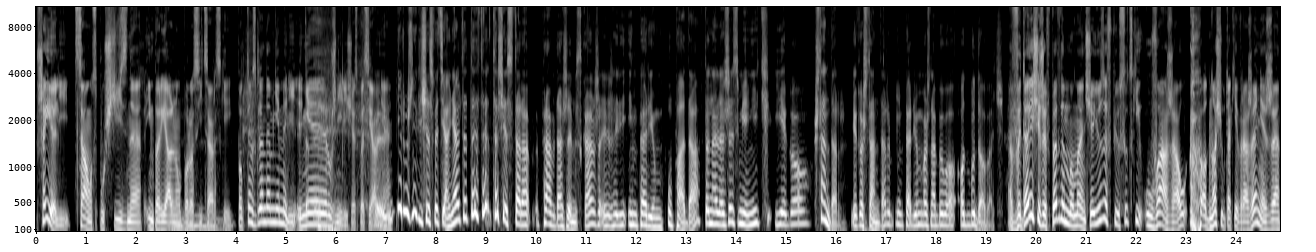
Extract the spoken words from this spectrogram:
przejęli całą spuściznę imperialną po Rosji carskiej. Pod tym względem nie myli, nie różnili się specjalnie. Nie różnili się specjalnie, ale to, to, to też jest stara prawda rzymska, że jeżeli imperium upada, to należy zmienić jego sztandar. Jego sztandar imperium można było odbudować. Wydaje się, że w pewnym momencie Józef Piłsudski uważał, odnosił takie wrażenie, że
